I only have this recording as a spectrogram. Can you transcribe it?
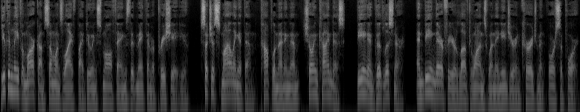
You can leave a mark on someone's life by doing small things that make them appreciate you, such as smiling at them, complimenting them, showing kindness, being a good listener, and being there for your loved ones when they need your encouragement or support.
